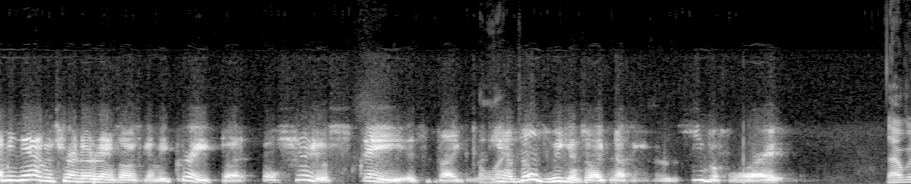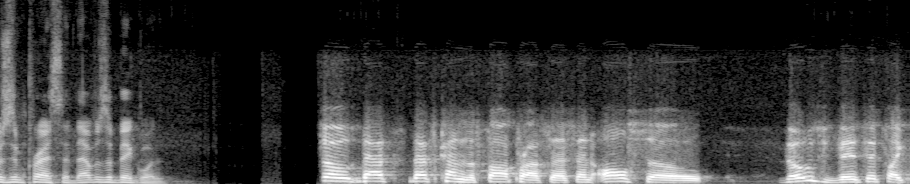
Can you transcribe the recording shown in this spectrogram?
I mean, the atmosphere in Notre Dame is always going to be great, but Ohio State is like, you know, those weekends are like nothing you've ever seen before, right? That was impressive. That was a big one. So that's that's kind of the thought process, and also those visits, like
